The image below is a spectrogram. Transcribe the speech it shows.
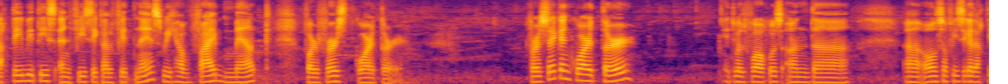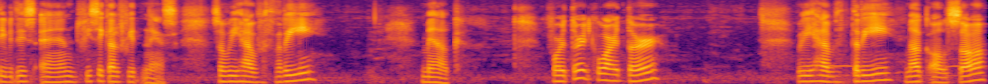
activities and physical fitness, we have 5 milk for first quarter. For second quarter, it will focus on the uh, also physical activities and physical fitness. So we have 3 milk. For third quarter, we have 3 milk also.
